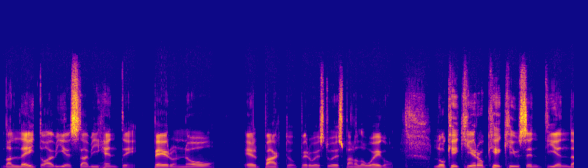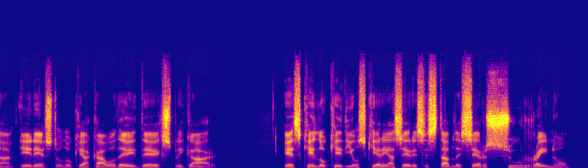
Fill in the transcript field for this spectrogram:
La ley todavía está vigente, pero no el pacto, pero esto es para luego. Lo que quiero que, que usted entienda en esto, lo que acabo de, de explicar, es que lo que Dios quiere hacer es establecer su reino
